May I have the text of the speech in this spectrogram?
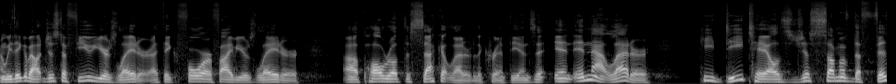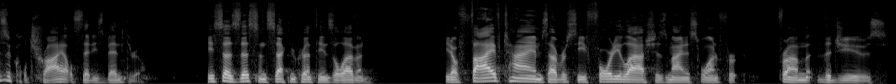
And we think about just a few years later, I think four or five years later, uh, Paul wrote the second letter to the Corinthians. And in that letter, he details just some of the physical trials that he's been through. He says this in 2 Corinthians 11. You know, five times I've received 40 lashes minus one for, from the Jews.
